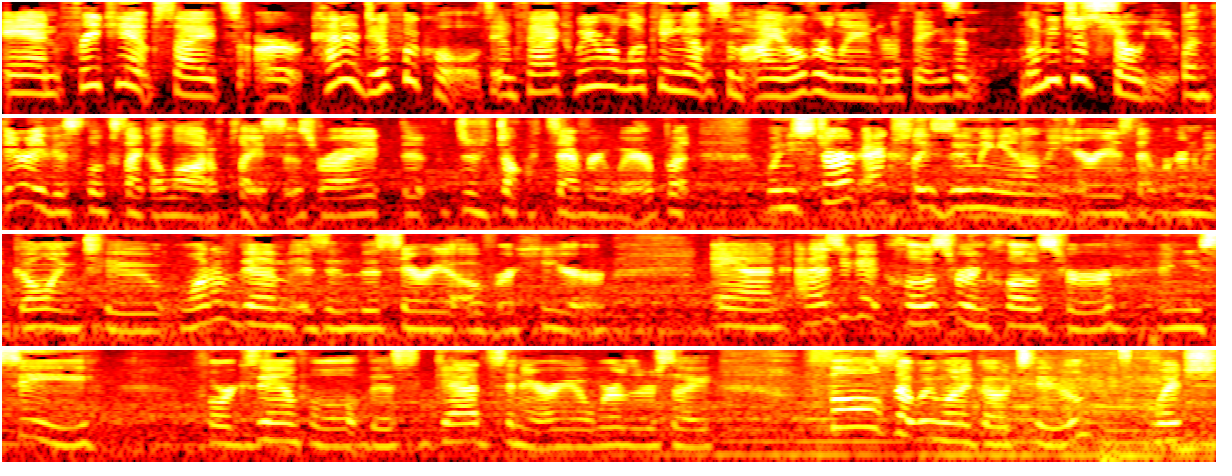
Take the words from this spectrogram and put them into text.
And free campsites are kind of difficult. In fact, we were looking up some iOverlander things and let me just show you. In theory, this looks like a lot of places, right? There's dots everywhere. But when you start actually zooming in on the areas that we're gonna be going to, one of them is in this area over here. And as you get closer and closer and you see, for example, this Gadsden area where there's a falls that we want to go to, which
